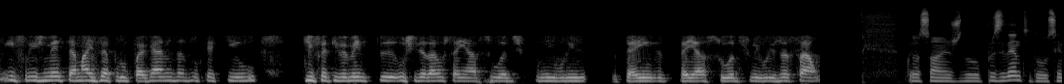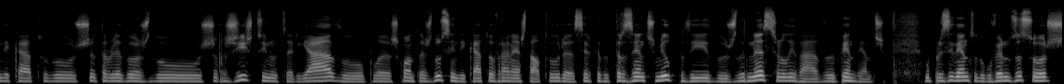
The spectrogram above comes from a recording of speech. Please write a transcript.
infelizmente é mais a propaganda do que aquilo que efetivamente os cidadãos têm à sua, disponibilização. Têm à sua disponibilização. Declarações do presidente do Sindicato dos Trabalhadores dos Registros e Notariado. Pelas contas do sindicato, haverá nesta altura cerca de 300 mil pedidos de nacionalidade pendentes. O presidente do Governo dos Açores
